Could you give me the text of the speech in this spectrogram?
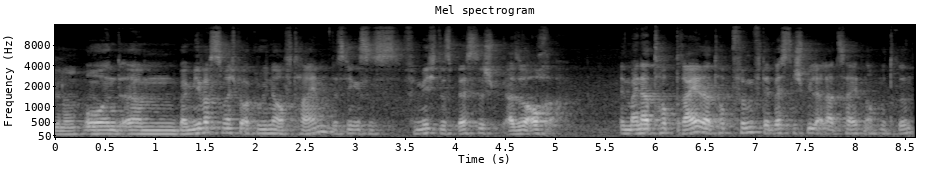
Genau. Und ähm, bei mir war es zum Beispiel Ocarina of Time, deswegen ist es für mich das beste Spiel, also auch in meiner Top 3 oder Top 5 der besten Spiele aller Zeiten auch mit drin.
